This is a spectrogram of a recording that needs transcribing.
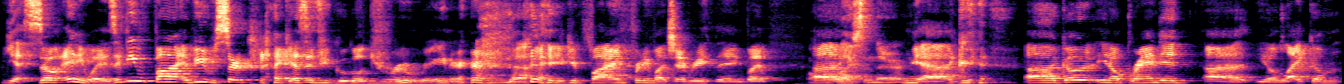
yes. So, anyways, if you find if you search, I guess if you Google Drew Rayner, you can find pretty much everything. But All Uh, life's in there. yeah, g- uh, go you know branded uh, you know like them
